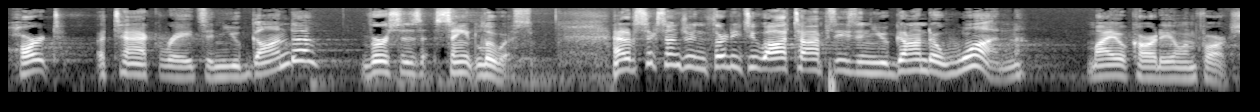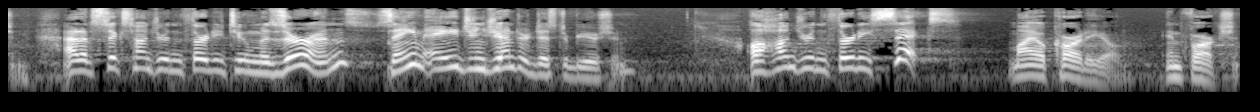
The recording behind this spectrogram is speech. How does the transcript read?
heart attack rates in Uganda versus St. Louis. Out of 632 autopsies in Uganda, one myocardial infarction. Out of 632 Missourians, same age and gender distribution, 136 myocardial infarctions.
